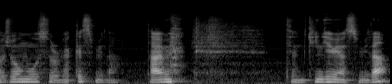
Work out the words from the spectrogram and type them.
더 좋은 모습으로 뵙겠습니다. 다음에 김김이었습니다.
